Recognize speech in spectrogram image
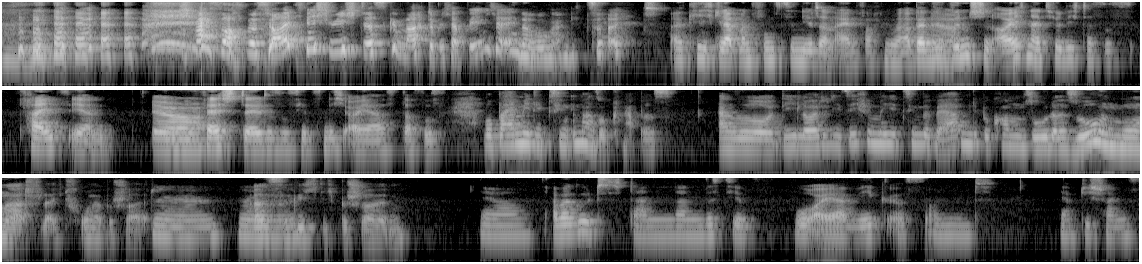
ich weiß auch bis heute nicht, wie ich das gemacht habe. Ich habe wenig Erinnerungen an die Zeit. Okay, ich glaube, man funktioniert dann einfach nur. Aber wir ja. wünschen euch natürlich, dass es, falls ihr ja. feststellt, dass es jetzt nicht euer ist, dass es. Wobei Medizin immer so knapp ist. Also die Leute, die sich für Medizin bewerben, die bekommen so oder so einen Monat vielleicht vorher Bescheid. Mhm. Also richtig bescheiden. Ja, aber gut, dann, dann wisst ihr, wo euer Weg ist und ihr habt die Chance,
